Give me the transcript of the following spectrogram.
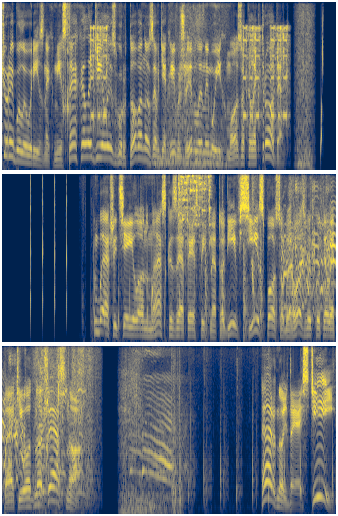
Щури були у різних містах, але діяли згуртовано завдяки вживленим у їх мозок електродам. Бачиться, Ілон Маск затестить на тобі всі способи розвитку телепатії одночасно. Арнольде, стій!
